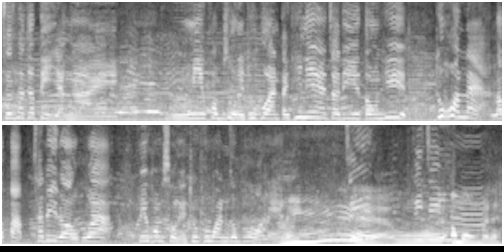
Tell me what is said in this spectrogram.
เซนสคติยังไง มีความสุขในทุกวัน แต่ที่เนี่ยจะดีตรงที่ทุกคนแหละ เราปรับชาติเราว่ามีความสุขในทุกๆวันก็พอแล้ว นี่จริงโอ้จริงๆ เอามงไปเลย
